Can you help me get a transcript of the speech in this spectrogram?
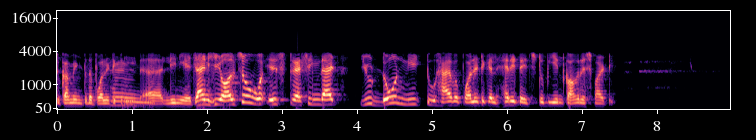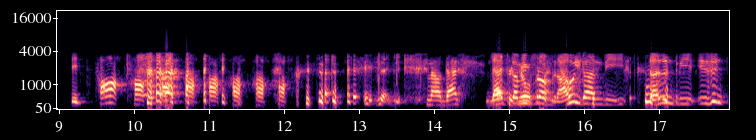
to come into the political Hmm. uh, lineage, and he also is stressing that you don't need to have a political heritage to be in Congress party. It Ha ha ha ha ha ha ha ha. exactly. now that's That that's a coming from. Rahul Gandhi doesn't re- isn't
